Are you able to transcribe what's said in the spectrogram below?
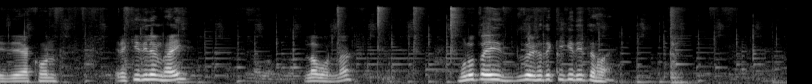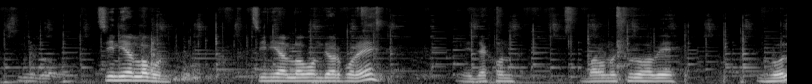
এই যে এখন এটা কি দিলেন ভাই? লবণ না? মূলত এই দুধের সাথে কি কি দিতে হয়? চিনি আর লবণ। চিনি আর লবণ দেওয়ার পরে এই যে এখন বানানো শুরু হবে ঝোল।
